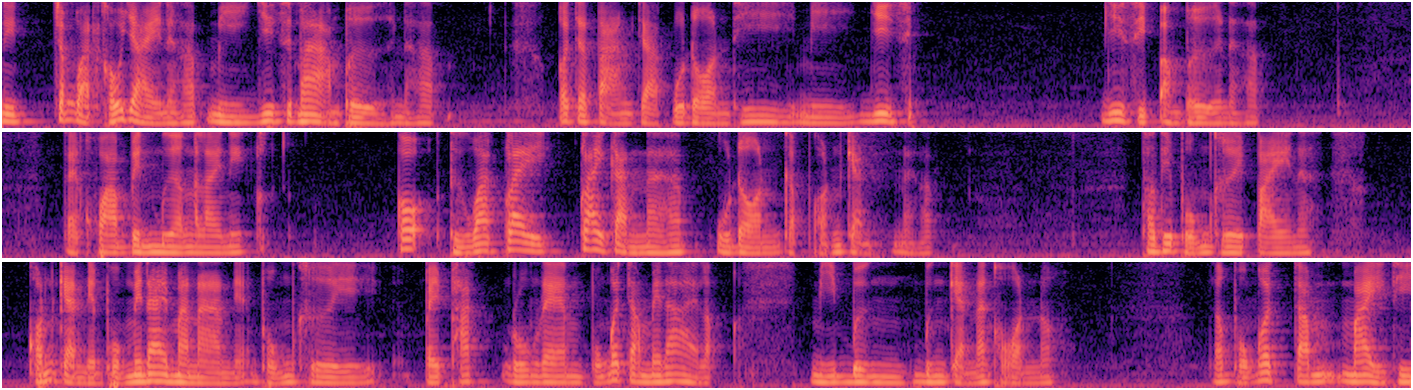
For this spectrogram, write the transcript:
นี่จังหวัดเขาใหญ่นะครับ มี 25อำเภอนะครับ ก็จะต่างจากอุดรที่มี 20 20อำเภอนะครับ แต่ความเป็นเมืองอะไรนี่ก็ถือว่าใกล้ใกล้กันนะครับ อุดรกับขอนแก่นนะครับ เท่าที่ผมเคยไปนะขอนแก่นเนี่ยผมไม่ได้มานานเนี่ย ผมเคยไปพักโรงแรม ผมก็จำไม่ได้หรอกมีบึงบึงแก่นนครเนาะแล้วผมก็จำมาอีกที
